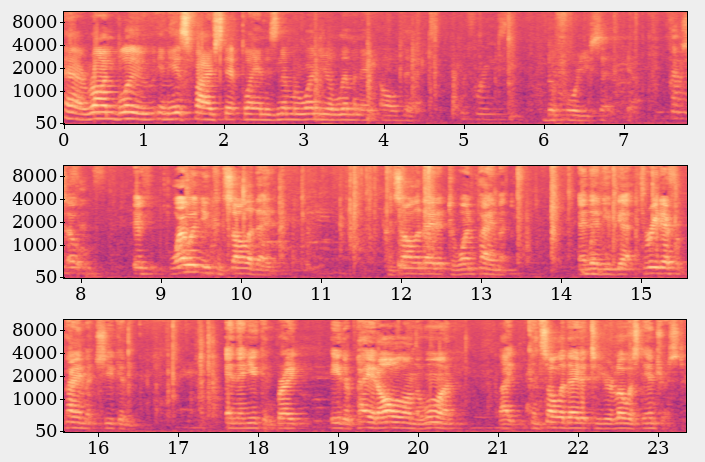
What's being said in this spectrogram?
uh, Ron Blue, in his five step plan, is number one, you eliminate all debt Before you save. before you save. Yeah. That makes So- sense. If, why wouldn't you consolidate it? Consolidate it to one payment, and then you've got three different payments you can, and then you can break, either pay it all on the one, like consolidate it to your lowest interest, You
